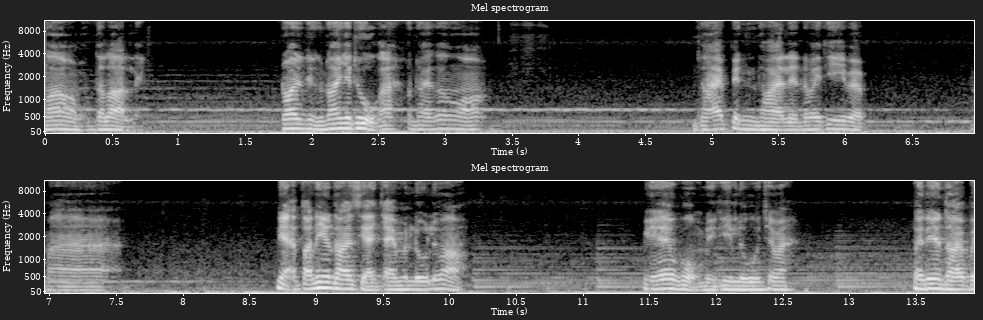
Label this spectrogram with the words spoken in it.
ง้อกับมันตลอดเลยน้อยถึงน้อยจะถูกอะคุณทอยก็ง้อสุดท้ายเป็นทอยเลยนะไว้ยที่แบบมา เนี่ย ตอนที่ทอยเสียใจมันรู้หรือเปล่า มีแค่ผมเองที่รู้ใช่ไหมตอนที่ทอยไป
